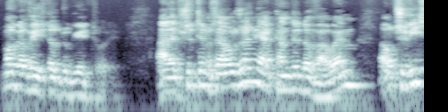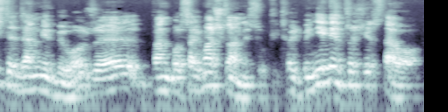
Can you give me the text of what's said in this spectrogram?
mogę wejść do drugiej tury. Ale przy tym założeniu, jak kandydowałem, oczywiste dla mnie było, że pan Bosak ma szklany sufit. Choćby nie wiem, co się stało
